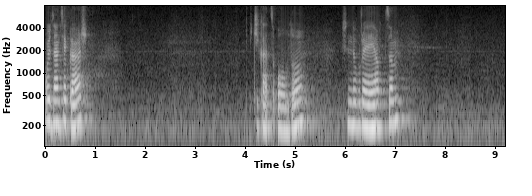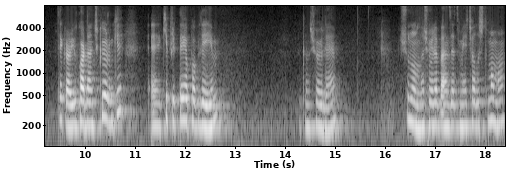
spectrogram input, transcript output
O yüzden tekrar iki kat oldu. Şimdi buraya yaptım. Tekrar yukarıdan çıkıyorum ki e, kiprikte yapabileyim. Bakın şöyle. Şununla şöyle benzetmeye çalıştım ama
